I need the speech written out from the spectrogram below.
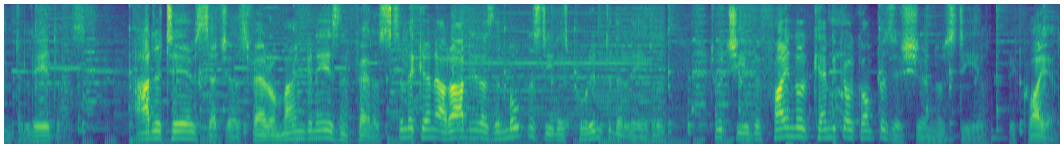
into ladles. Additives such as ferromanganese and ferrosilicon are added as the molten steel is poured into the ladle to achieve the final chemical composition of steel required.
